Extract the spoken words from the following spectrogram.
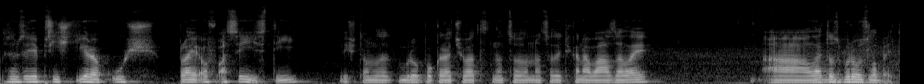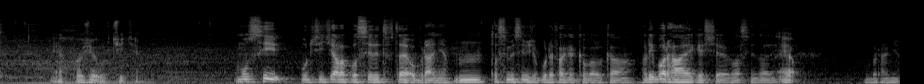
myslím si, že příští rok už playoff asi jistý, když v tomhle budou pokračovat, na co, na co teďka navázali. A letos budou zlobit. Jakože určitě. Musí určitě ale posílit v té obraně. Hmm. To si myslím, že bude fakt jako velká. Libor Hájek ještě je vlastně tady Jo. obraně.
